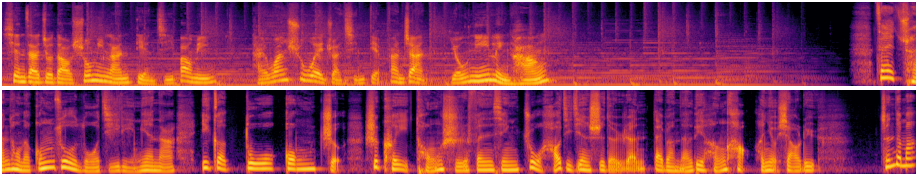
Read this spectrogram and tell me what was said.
现在就到说明栏点击报名，台湾数位转型典范站由你领航。在传统的工作逻辑里面呢，一个多工者是可以同时分心做好几件事的人，代表能力很好，很有效率。真的吗？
